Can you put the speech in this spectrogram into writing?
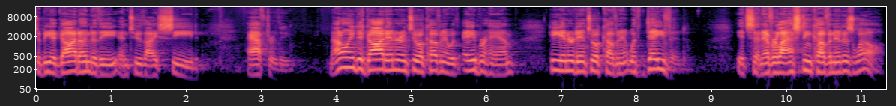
to be a God unto thee and to thy seed after thee. Not only did God enter into a covenant with Abraham, he entered into a covenant with David. It's an everlasting covenant as well.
